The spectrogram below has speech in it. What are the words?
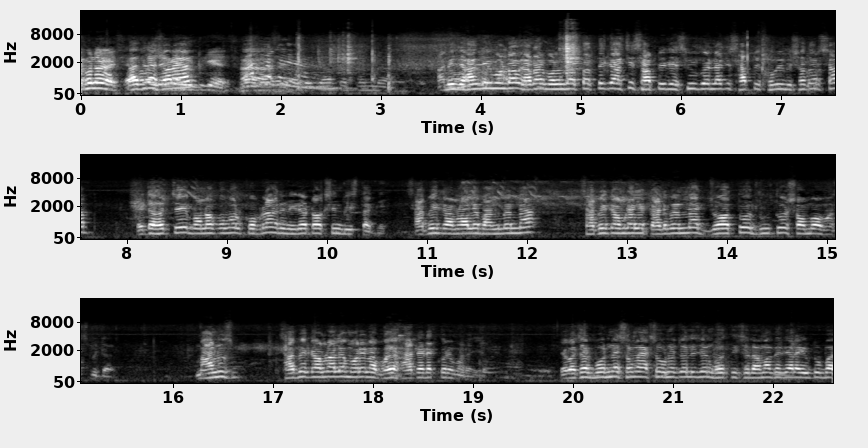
এখন আমি জাহাঙ্গীর মন্ডল ঘাটার মরণদার থেকে আছি সাপটি রেস্কিউ করে নিয়েছি। সাপটি খুবই বিষধর সাপ। এটা হচ্ছে বনকমল কোবরা আর নিরোটক্সিন বিষ থাকে সাপে কামড়ালে বাঁধবেন না সাপে কামড়ালে কাটবেন না যত দ্রুত সম্ভব হসপিটাল মানুষ সাপে কামড়ালে মরে না, ভয়ে হার্ট অ্যাটাক করে মারা যায়। এবছর বন্যার সময় একশো উনচল্লিশ জন ভর্তি ছিল। আমাদের যারা ইউটিউব বা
